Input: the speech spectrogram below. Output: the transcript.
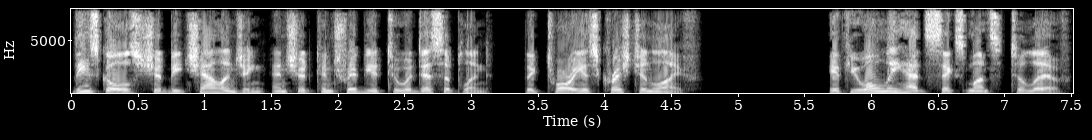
These goals should be challenging and should contribute to a disciplined, victorious Christian life. If you only had six months to live,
